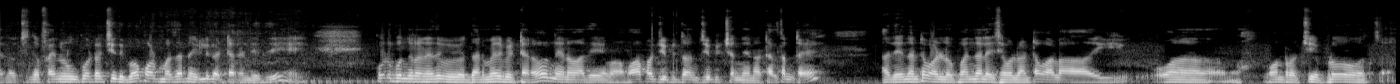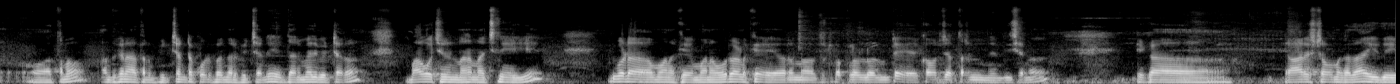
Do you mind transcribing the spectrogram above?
అది వచ్చింది ఫైనల్ ఇంకోటి వచ్చి ఇది గోపాల్ మజర్ని ఇల్లు కట్టారండి ఇది. కోడిపుంజులు అనేది దాని మీద పెట్టారు. నేను అది మా పాప చూపిద్దాం చూపించాను నేను అటు వెళ్తుంటే. అదేంటంటే వాళ్ళు పందాలు వేసేవాళ్ళు అంట వాళ్ళ ఈ ఓనర్ వచ్చి ఎప్పుడో అతను అందుకని అతను పిచ్ అంట కోడి పందాలు పిచ్ అని దాని మీద పెట్టారు. బాగా వచ్చినాయి నాకు నచ్చినాయి. అవి ఇది కూడా మనకి మన ఊరు వాళ్ళకే ఎవరైనా చుట్టుపక్కల వాళ్ళు ఉంటే కవర్ చేస్తారని నేను తీశాను. ఇక ఆరెస్ట్ ఉంది కదా ఇది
